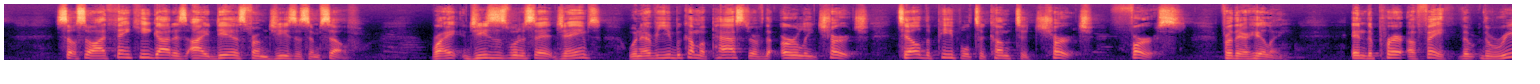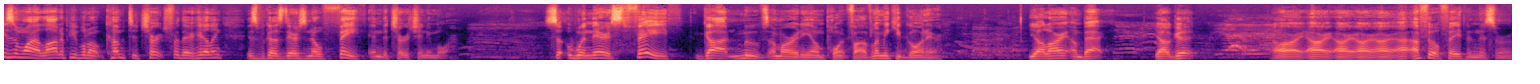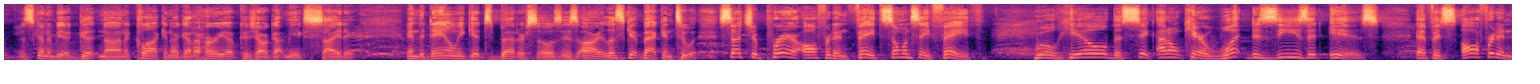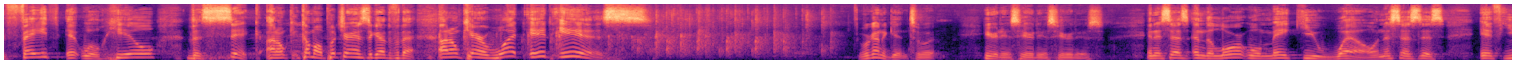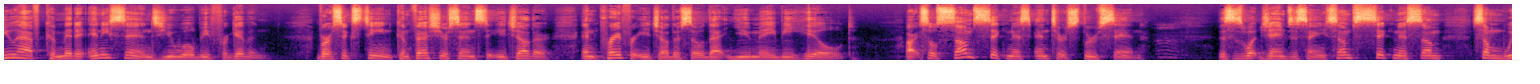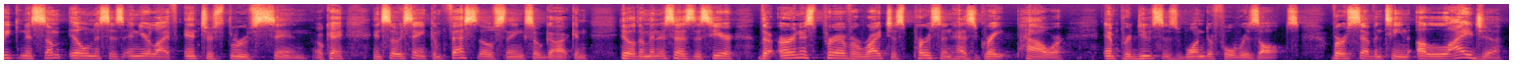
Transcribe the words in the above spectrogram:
So, so I think he got his ideas from Jesus himself, right? Jesus would have said, James, whenever you become a pastor of the early church, tell the people to come to church first for their healing in the prayer of faith. The, the reason why a lot of people don't come to church for their healing is because there's no faith in the church anymore. So when there's faith, God moves. I'm already on point five. Let me keep going here. Y'all all right? I'm back. Y'all good? All right, all right, all right, all right, all right. I feel faith in this room. This is going to be a good nine o'clock, and I got to hurry up because y'all got me excited and the day only gets better. So it's, it's, all right, let's get back into it. Such a prayer offered in faith, someone say faith, faith, will heal the sick. I don't care what disease it is. If it's offered in faith, it will heal the sick. I don't come on, put your hands together for that. I don't care what it is. We're going to get into it. Here it is, here it is, here it is. And it says, and the Lord will make you well. And it says this, if you have committed any sins, you will be forgiven. Verse 16, confess your sins to each other and pray for each other so that you may be healed. All right, so some sickness enters through sin. This is what James is saying. Some sickness, some, some weakness, some illnesses in your life enters through sin. Okay? And so he's saying, confess those things so God can heal them. And it says this here the earnest prayer of a righteous person has great power and produces wonderful results. Verse 17 Elijah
